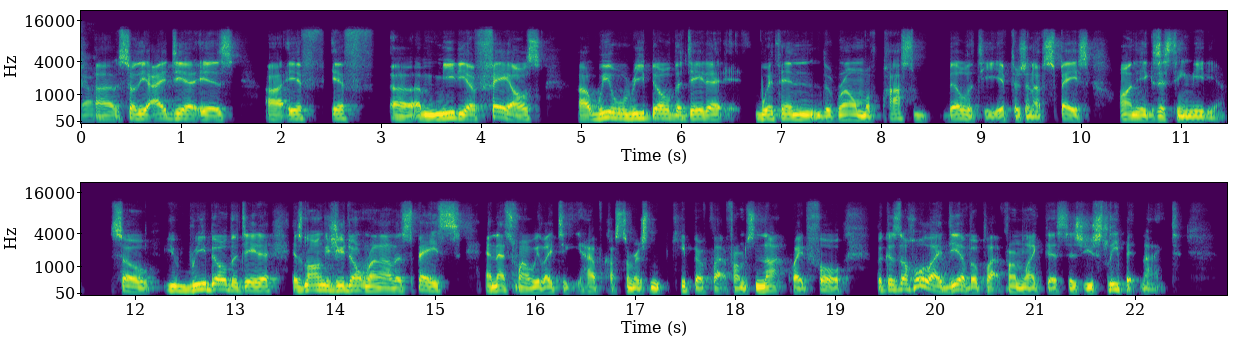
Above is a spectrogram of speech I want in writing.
Yeah. Uh, so the idea is uh, if if uh, a media fails, uh, we will rebuild the data within the realm of possibility if there's enough space on the existing media. So you rebuild the data as long as you don't run out of space. And that's why we like to have customers keep their platforms not quite full, because the whole idea of a platform like this is you sleep at night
